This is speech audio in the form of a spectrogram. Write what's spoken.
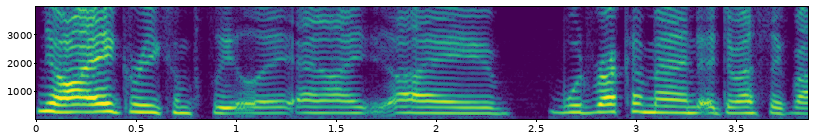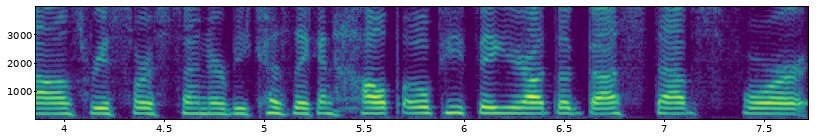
No, I agree completely. And I, I would recommend a domestic violence resource center because they can help OP figure out the best steps for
